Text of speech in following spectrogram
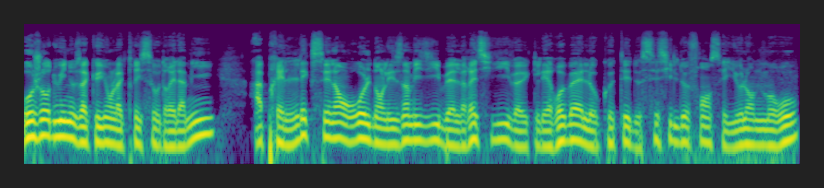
Aujourd'hui, nous accueillons l'actrice Audrey Lamy. Après l'excellent rôle dans Les Invisibles, elle récidive avec Les Rebelles aux côtés de Cécile de France et Yolande Moreau.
